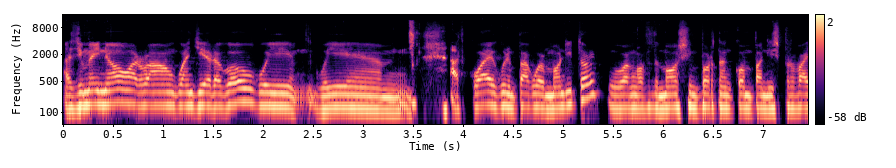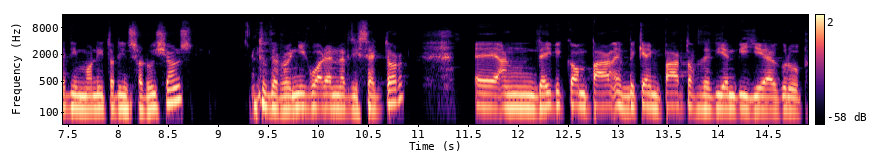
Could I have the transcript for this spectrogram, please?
As you may know, around one year ago, we we um, acquired Green Power Monitor, one of the most important companies providing monitoring solutions to the renewable energy sector, uh, and they become part, became part of the DNVGL group.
